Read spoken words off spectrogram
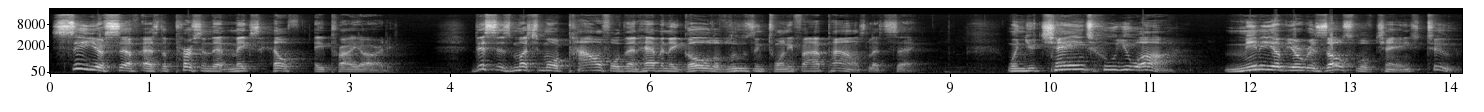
See yourself as the person that makes health a priority. This is much more powerful than having a goal of losing 25 pounds, let's say. When you change who you are, many of your results will change too.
